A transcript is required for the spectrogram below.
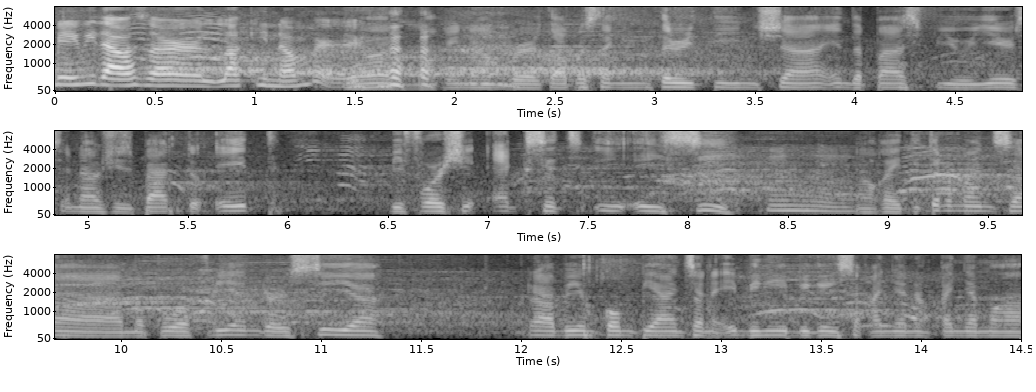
maybe that was our lucky number. Yun, lucky number. Tapos naging 13 siya in the past few years and now she's back to 8 before she exits EAC. Okay, dito naman sa Mapua Frian Garcia, grabe yung kumpiyansa na ibinibigay sa kanya ng kanyang mga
